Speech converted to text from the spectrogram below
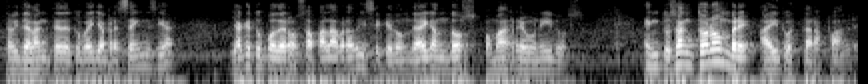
estoy delante de tu bella presencia, ya que tu poderosa palabra dice que donde hayan dos o más reunidos en tu santo nombre, ahí tú estarás, Padre.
